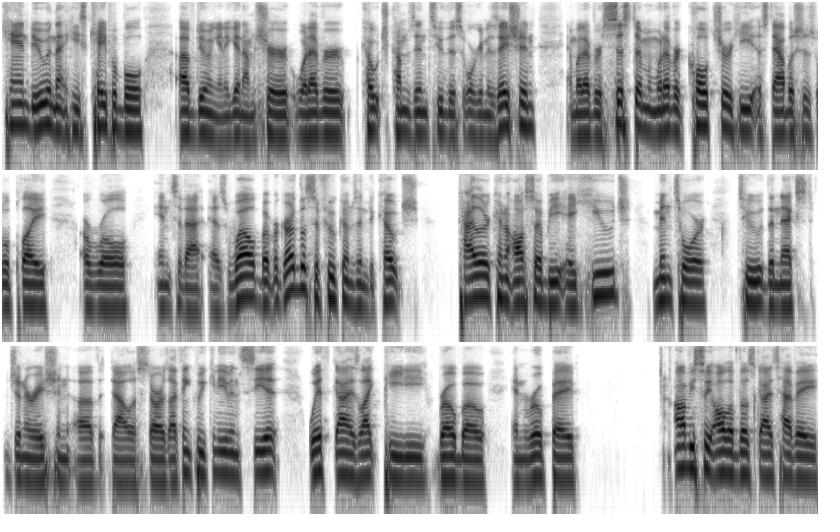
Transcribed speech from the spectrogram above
can do and that he's capable of doing. And again, I'm sure whatever coach comes into this organization and whatever system and whatever culture he establishes will play a role into that as well. But regardless of who comes into coach, Tyler can also be a huge mentor to the next generation of Dallas Stars. I think we can even see it with guys like Petey, Robo, and Roope. Obviously, all of those guys have a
